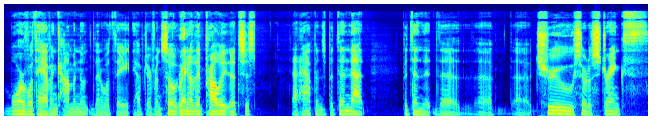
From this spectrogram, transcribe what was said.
more of what they have in common than what they have different. So Right. you know that probably that's just that happens. But then that, but then the the the, the true sort of strength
